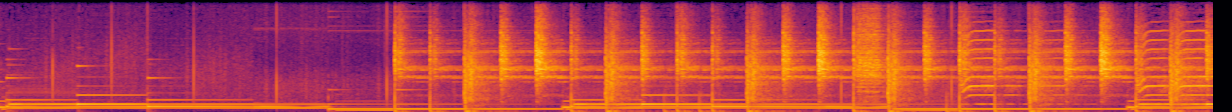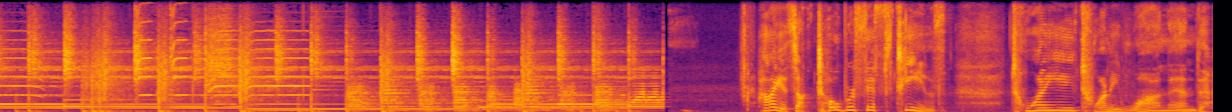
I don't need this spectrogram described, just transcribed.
Hi, it's October 15th, 2021, and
